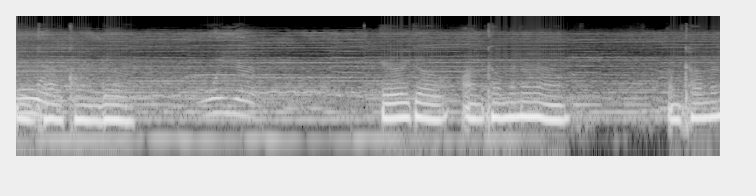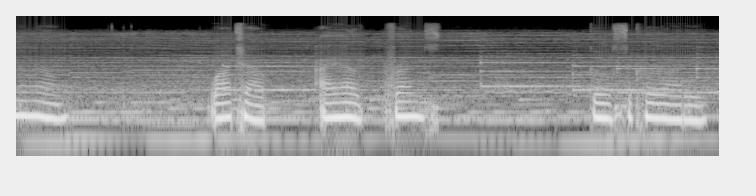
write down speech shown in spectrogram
in. Taekwondo. Warrior. Here we go. I'm coming around. I'm coming around. Watch out. I have friends. Goes to karate.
